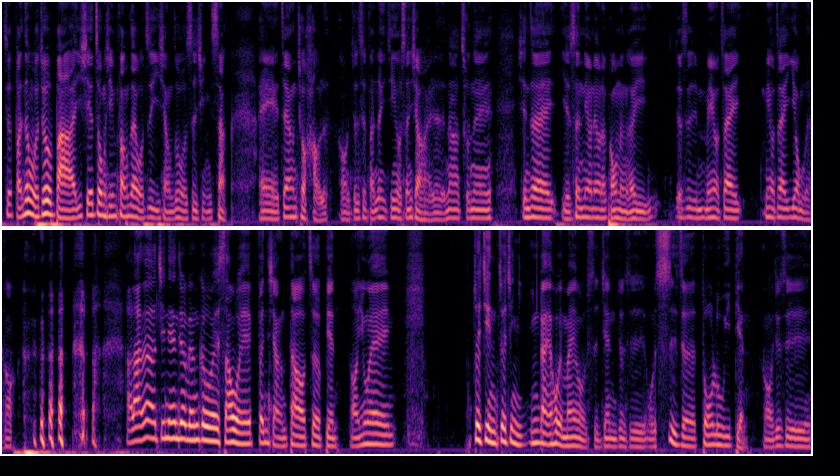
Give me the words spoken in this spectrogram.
就反正我就把一些重心放在我自己想做的事情上，哎、这样就好了哦。就是反正已经有生小孩了，那除了现在也剩尿尿的功能而已，就是没有在没有再用了哈。好了，那今天就跟各位稍微分享到这边哦，因为最近最近应该会蛮有时间，就是我试着多录一点哦，就是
